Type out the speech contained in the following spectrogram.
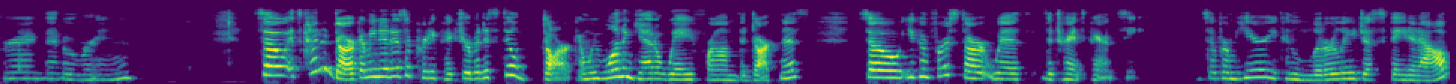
drag that over in. So it's kind of dark. I mean, it is a pretty picture, but it's still dark, and we want to get away from the darkness. So you can first start with the transparency. So from here, you can literally just fade it out.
